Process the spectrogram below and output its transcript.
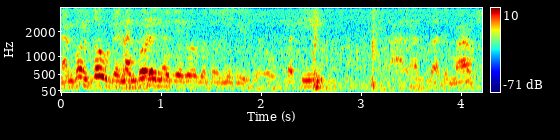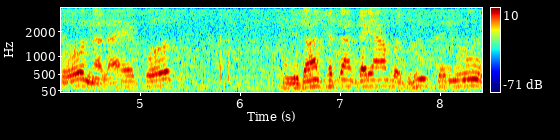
નંગોળ કહું કે નંગોળે નો જે રોગ હતો નીકળી ગયો. પછી બદમાશો નલાયકો ઊંધા છતાં કર્યા બધું કર્યું.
